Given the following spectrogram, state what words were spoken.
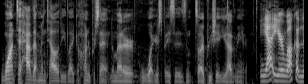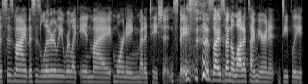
want to have that mentality like 100% no matter what your space is. And so i appreciate you having me here. Yeah you're welcome. This is my this is literally we're like in my morning meditation space. So i spend a lot of time here and it deeply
